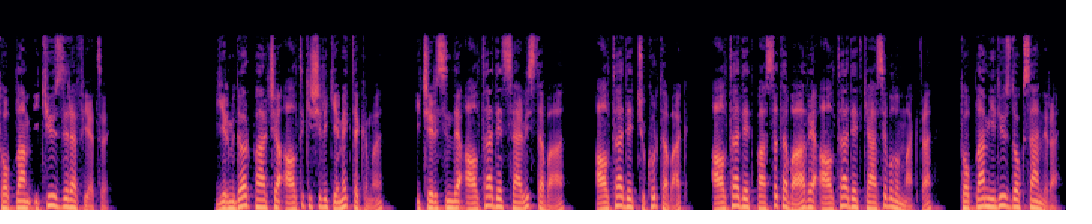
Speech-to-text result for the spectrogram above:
toplam 200 lira fiyatı. 24 parça 6 kişilik yemek takımı, içerisinde 6 adet servis tabağı, 6 adet çukur tabak, 6 adet pasta tabağı ve 6 adet kase bulunmakta, toplam 790 lira.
